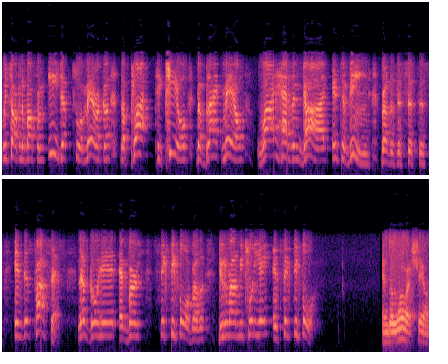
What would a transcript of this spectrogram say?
We're talking about from Egypt to America, the plot to kill the black male. Why hasn't God intervened, brothers and sisters, in this process? Let's go ahead at verse 64, brother. Deuteronomy 28 and 64. And the Lord shall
